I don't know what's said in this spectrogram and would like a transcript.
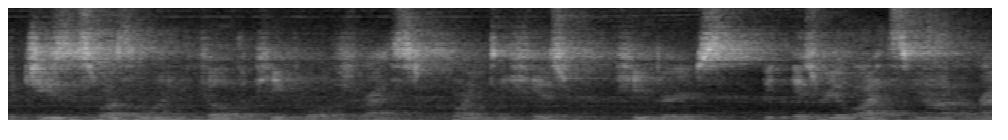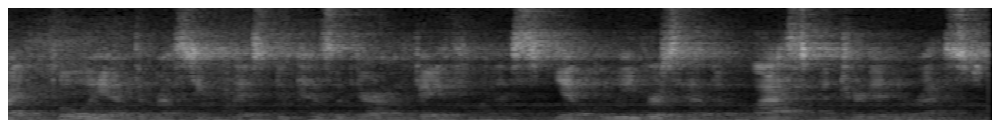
But Jesus was the one who filled the people with rest. According to his Hebrews, the Israelites did not arrive fully at the resting place because of their unfaithfulness, yet believers have at last entered in rest,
